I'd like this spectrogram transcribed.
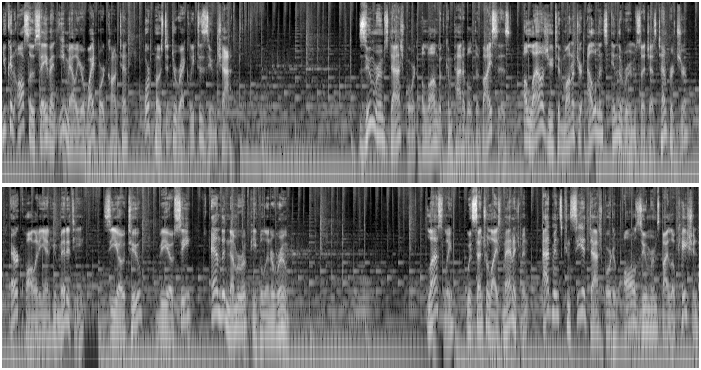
You can also save and email your whiteboard content or post it directly to Zoom Chat. Zoom Room's dashboard, along with compatible devices, allows you to monitor elements in the room such as temperature, air quality and humidity, CO2, VOC, and the number of people in a room. Lastly, with centralized management, admins can see a dashboard of all Zoom rooms by location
